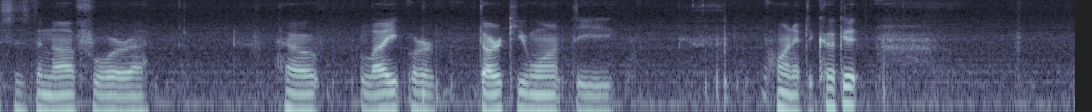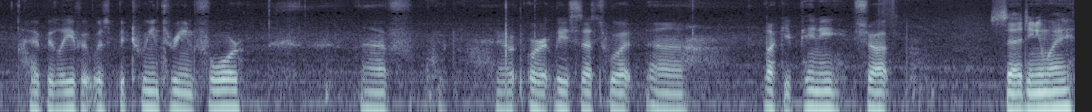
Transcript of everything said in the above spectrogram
This is the knob for uh, how light or dark you want the want it to cook it. I believe it was between three and four, uh, or at least that's what uh, Lucky Penny shop said anyway.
